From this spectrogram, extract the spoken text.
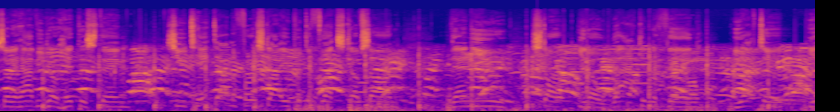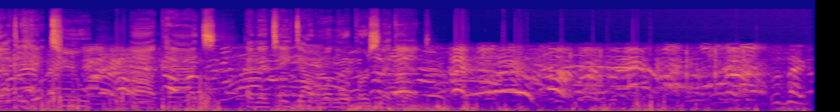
So they have you go hit this thing. So you take down the first guy, you put the flex cuffs on, then you start, you know, whacking the thing. You have to you have to hit two uh, pads and then take down one more person at the end. Who's next,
